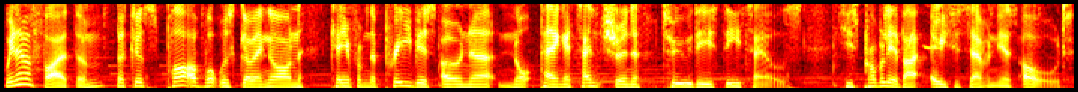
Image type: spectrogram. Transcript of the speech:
We never fired them because part of what was going on came from the previous owner not paying attention to these details. He's probably about 87 years old,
